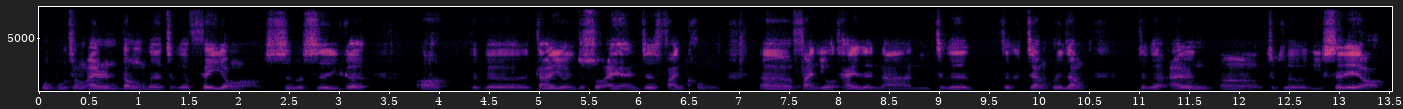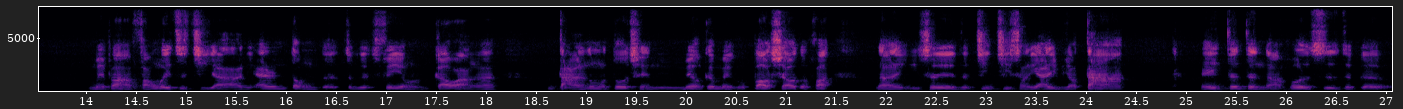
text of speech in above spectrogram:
不补充爱人洞的这个费用哦，是不是一个哦？这个当然有人就说，哎呀，你这是反恐，呃，反犹太人呐，你这个这这样会让这个 Iron，，嗯，这个以色列哦没办法防卫自己啊。你爱人洞的这个费用很高昂啊，你打了那么多钱，你没有跟美国报销的话，那以色列的经济上压力比较大啊。哎，等等啊，或者是这个。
